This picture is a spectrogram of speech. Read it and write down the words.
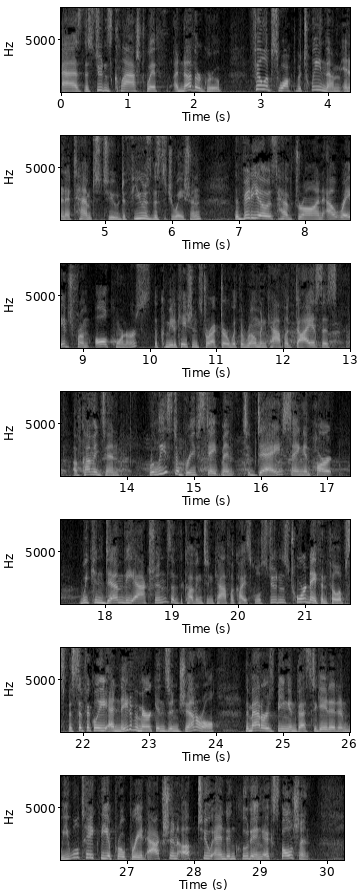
As the students clashed with another group, Phillips walked between them in an attempt to defuse the situation. The videos have drawn outrage from all corners. The communications director with the Roman Catholic Diocese of Covington released a brief statement today saying, in part, we condemn the actions of the Covington Catholic High School students toward Nathan Phillips specifically and Native Americans in general. The matter is being investigated, and we will take the appropriate action up to and including expulsion.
